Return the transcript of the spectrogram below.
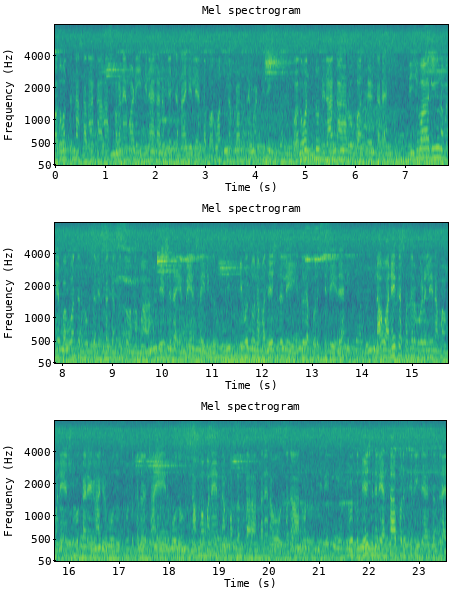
ಭಗವಂತನ ಸದಾಕಾಲ ಸ್ಮರಣೆ ಮಾಡಿ ದಿನ ಎಲ್ಲ ನಮಗೆ ಚೆನ್ನಾಗಿರಲಿ ಅಂತ ಭಗವಂತನ ಪ್ರಾರ್ಥನೆ ಮಾಡ್ತೀವಿ. ಭಗವಂತನು ನಿರಾಕಾರ ರೂಪ ಅಂತ ಹೇಳ್ತಾರೆ. ನಿಜವಾಗಿಯೂ ನಮಗೆ ಭಗವಂತನ ರೂಪದಲ್ಲಿರ್ತಕ್ಕಂಥದ್ದು ನಮ್ಮ ದೇಶದ ಹೆಮ್ಮೆಯ ಸೈನಿಕರು. ಇವತ್ತು ನಮ್ಮ ದೇಶದಲ್ಲಿ ಯುದ್ಧದ ಪರಿಸ್ಥಿತಿ ಇದೆ. ನಾವು ಅನೇಕ ಸಂದರ್ಭಗಳಲ್ಲಿ ನಮ್ಮ ಮನೆಯ ಶುಭ ಕಾರ್ಯಗಳಾಗಿರ್ಬೋದು, ಸೂತಕದ ಛಾಯೆ ಇರ್ಬೋದು, ನಮ್ಮ ಮನೆ, ನಮ್ಮ ಸಂಸಾರ ಅಂತಲೇ ನಾವು ಸದಾ ನೋಡ್ತಿರ್ತೀವಿ. ಇವತ್ತು ದೇಶದಲ್ಲಿ ಎಂಥ ಪರಿಸ್ಥಿತಿ ಇದೆ ಅಂತಂದರೆ,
